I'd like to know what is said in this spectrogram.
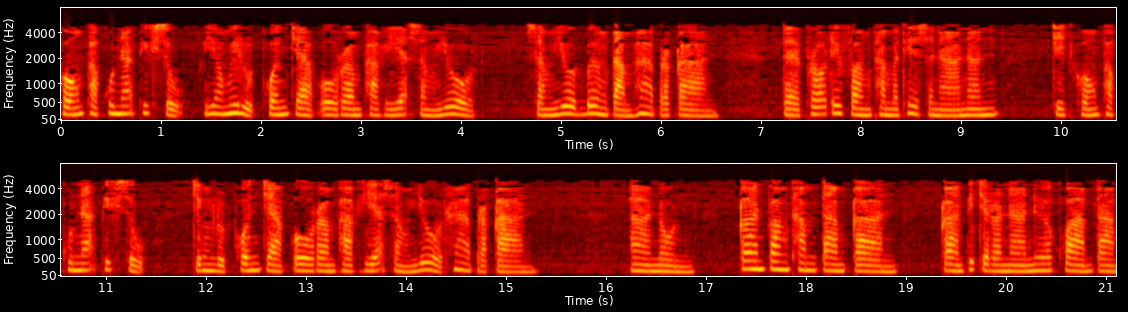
ของภักคุณะภิกษุยังไม่หลุดพ้นจากโอรัมภาคิยสังโยชน์สังโยชน์เบื้องต่ำห้าประการ แต่เพราะได้ฟังธรรมเทศนานั้น จิตของภักคุณะภิกษุจึงหลุดพ้นจากโอรัมภาคิยสังโยชน์ห้าประการ อานนท์ การฟังธรรมตามการ การพิจารณาเนื้อความตาม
